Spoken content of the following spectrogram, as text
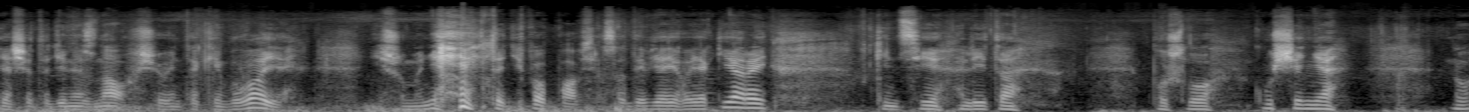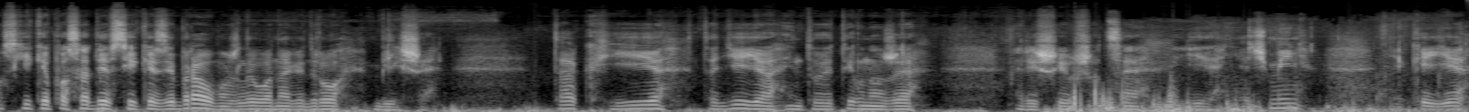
Я ще тоді не знав, що він такий буває. І що мені тоді попався. Садив я його як ярий. В кінці літа пішло кущення. Ну, скільки посадив, скільки зібрав, можливо, на відро більше. Так, і тоді я інтуїтивно вже рішив, що це є ячмінь, який є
